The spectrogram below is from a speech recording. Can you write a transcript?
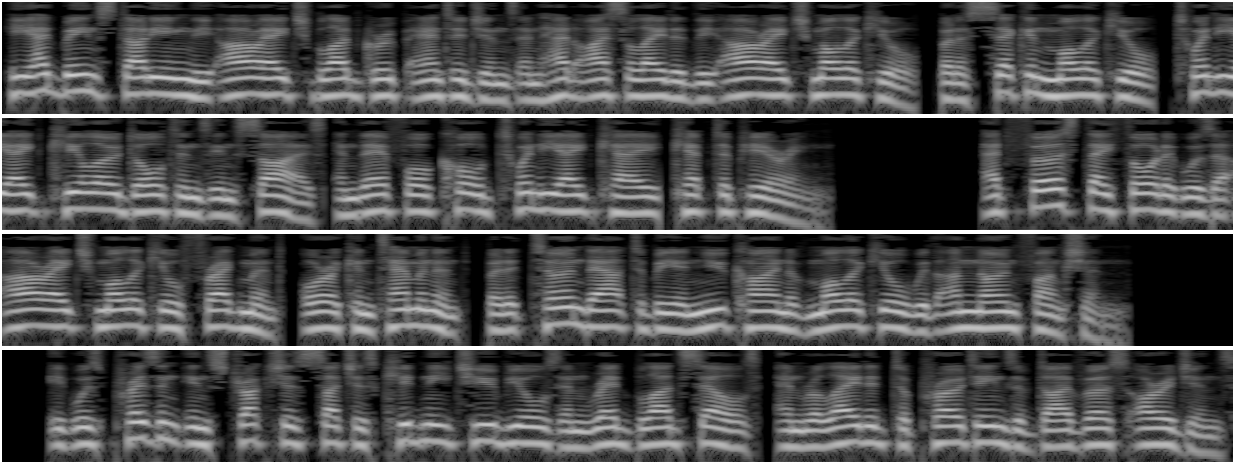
he had been studying the Rh blood group antigens and had isolated the Rh molecule, but a second molecule, 28 kilodaltons in size and therefore called 28K kept appearing. At first they thought it was a Rh molecule fragment, or a contaminant, but it turned out to be a new kind of molecule with unknown function. It was present in structures such as kidney tubules and red blood cells, and related to proteins of diverse origins,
